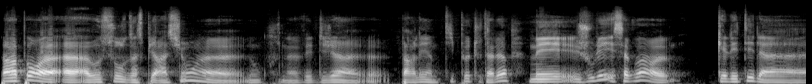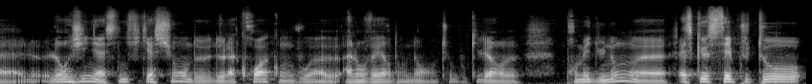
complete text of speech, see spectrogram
Par rapport à, à- à vos sources d'inspiration, euh, donc vous en avez déjà euh, parlé un petit peu tout à l'heure, mais je voulais savoir euh, quelle était la l'origine et la signification de, de la croix qu'on voit euh, à l'envers dans, dans Turbo Killer euh, premier du nom. euh. Est-ce que c'est plutôt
